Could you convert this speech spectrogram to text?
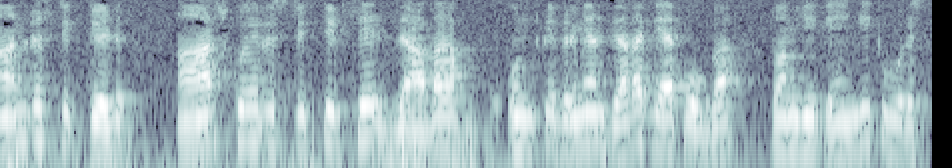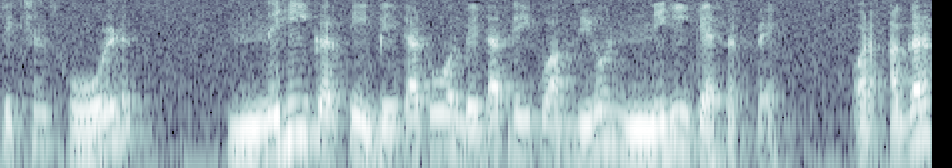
unrestricted R square restricted से ज़्यादा, उनके दरमियान ज़्यादा गैप होगा तो हम ये कहेंगे कि वो रेस्ट्रिक्शंस होल्ड नहीं करती बेटा टू और बेटा थ्री को आप ज़ीरो नहीं कह सकते। और अगर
